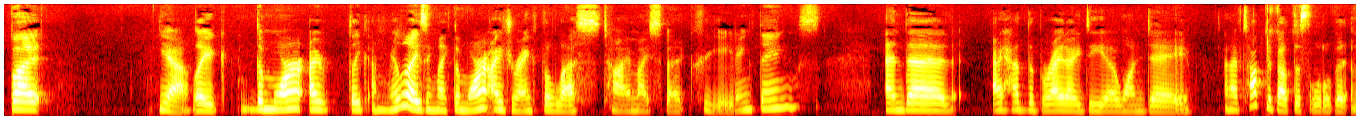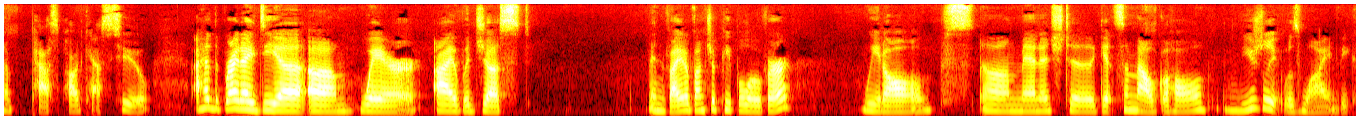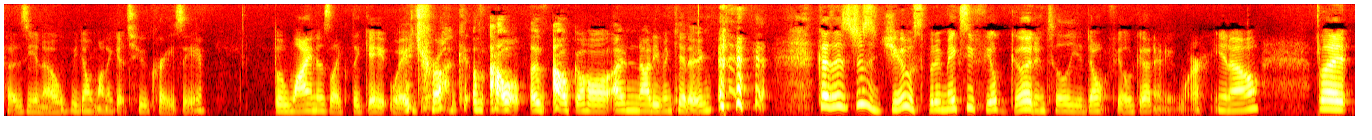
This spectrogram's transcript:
but yeah, like the more I like I'm realizing like the more I drank, the less time I spent creating things. And then I had the bright idea one day, and I've talked about this a little bit in a past podcast too. I had the bright idea um, where I would just invite a bunch of people over. We'd all um, manage to get some alcohol. Usually it was wine because, you know, we don't want to get too crazy. The wine is like the gateway drug of, al- of alcohol. I'm not even kidding. Because it's just juice, but it makes you feel good until you don't feel good anymore, you know? But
